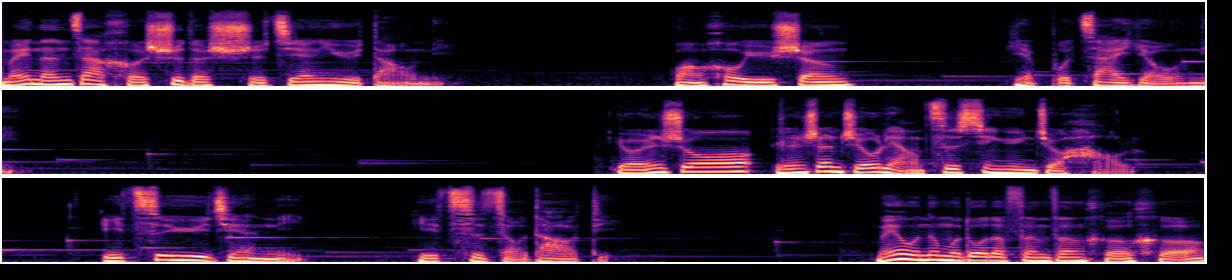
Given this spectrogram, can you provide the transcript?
没能在合适的时间遇到你。往后余生，也不再有你。有人说，人生只有两次幸运就好了，一次遇见你。一次走到底，没有那么多的分分合合，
